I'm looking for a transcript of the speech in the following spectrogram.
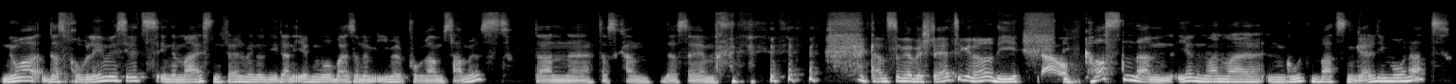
Nur das Problem ist jetzt in den meisten Fällen, wenn du die dann irgendwo bei so einem E-Mail-Programm sammelst, dann, äh, das kann der Sam, kannst du mir bestätigen, oder? Die, die, kosten dann irgendwann mal einen guten Batzen Geld im Monat.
